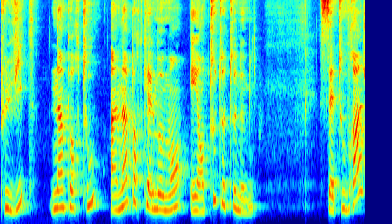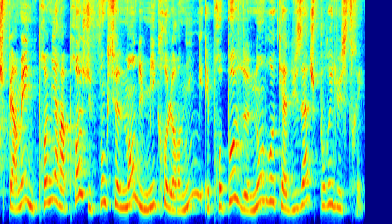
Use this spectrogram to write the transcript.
Plus vite, n'importe où, à n'importe quel moment et en toute autonomie. Cet ouvrage permet une première approche du fonctionnement du micro-learning et propose de nombreux cas d'usage pour illustrer.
